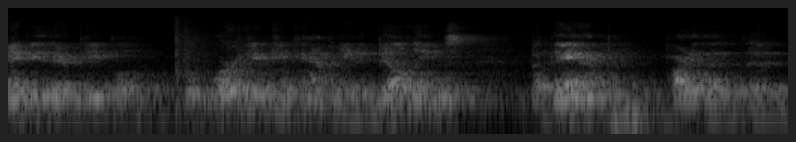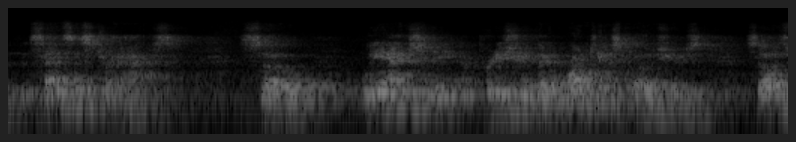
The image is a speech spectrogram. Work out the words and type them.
Maybe there are people who work in contaminated buildings, but they aren't part of the, the, the census tracts. So we actually are pretty sure there weren't exposures, so it's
